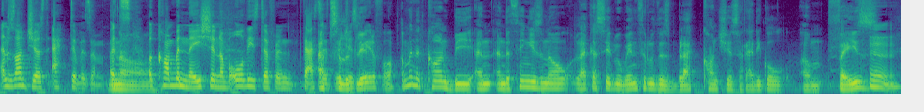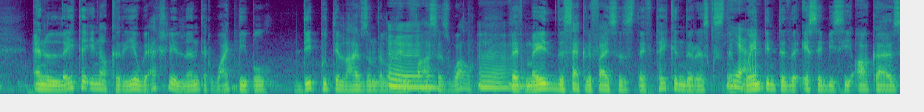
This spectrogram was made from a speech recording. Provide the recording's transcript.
and it's not just activism. It's No. a combination of all these different facets, which is beautiful. I mean, it can't be. And and the thing is, you know, like I said, we went through this black conscious radical um, phase, Mm. and later in our career, we actually learned that white people did put their lives on the line Mm. for us as well. They've made the sacrifices, they've taken the risks, they Yeah. went into the SABC archives,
